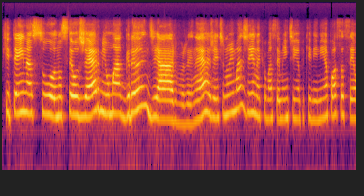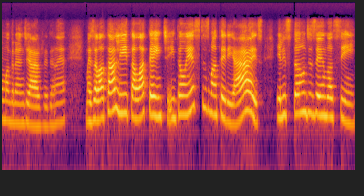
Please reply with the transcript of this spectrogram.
que tem na sua, no seu germe uma grande árvore, né? A gente não imagina que uma sementinha pequenininha possa ser uma grande árvore, né? Mas ela está ali, está latente. Então esses materiais, eles estão dizendo assim,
